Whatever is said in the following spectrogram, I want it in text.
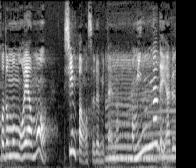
子供も親も審判をするみたいな、もうみんなでやる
